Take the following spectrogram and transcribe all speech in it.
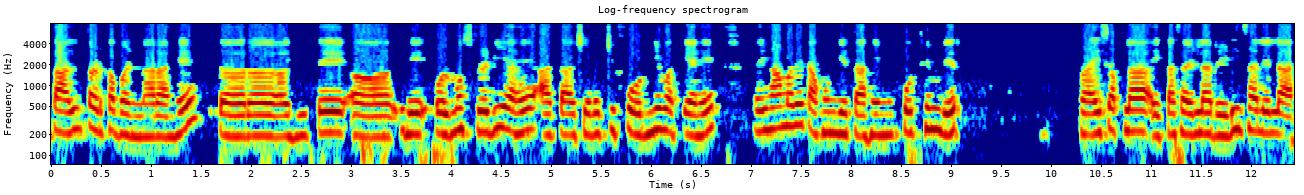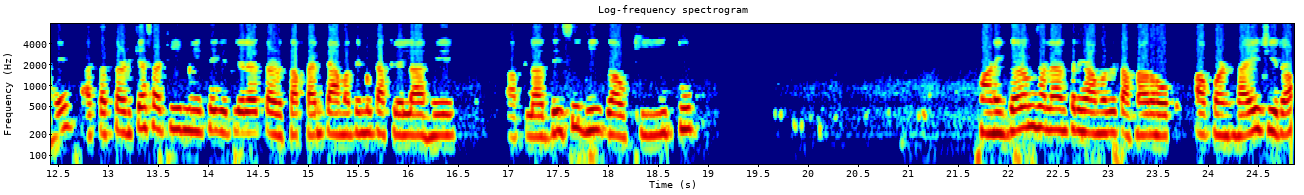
दाल तडका बनणार आहे तर इथे हे ऑलमोस्ट रेडी आहे. आता शेवटची फोडणी बाकी आहे. तर ह्यामध्ये टाकून घेत आहे मी कोथिंबीर. राईस आपला एका साईडला रेडी झालेला आहे. आता तडक्यासाठी मी इथे घेतलेला तडका पॅन त्यामध्ये मी टाकलेला आहे आपला देसी घी गावठी तूप. आणि गरम झाल्यानंतर ह्यामध्ये टाकणार आहोत आपण राई जिरा.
